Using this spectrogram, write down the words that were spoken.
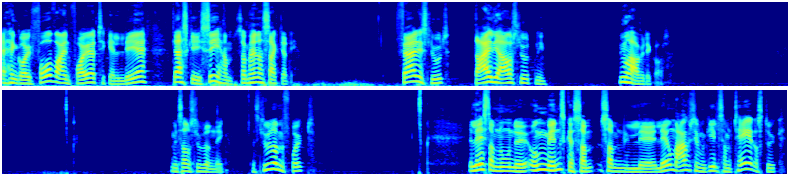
at han går i forvejen for jer til Galilea. Der skal I se ham, som han har sagt jer det. Færdig slut. Dejlig afslutning. Nu har vi det godt. Men sådan slutter den ikke. Den slutter med frygt. Jeg læste om nogle øh, unge mennesker, som, som ville øh, lave Markus Evangeliet som teaterstykke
